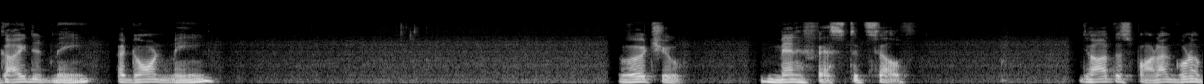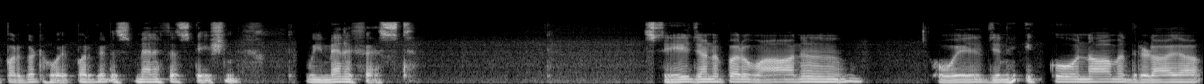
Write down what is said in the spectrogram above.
guided me, adorned me. Virtue manifests itself. Jat Guna Pargat Hoy. Pargat is manifestation. We manifest. Jan parvan hoye jin ikko naam dridaya.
